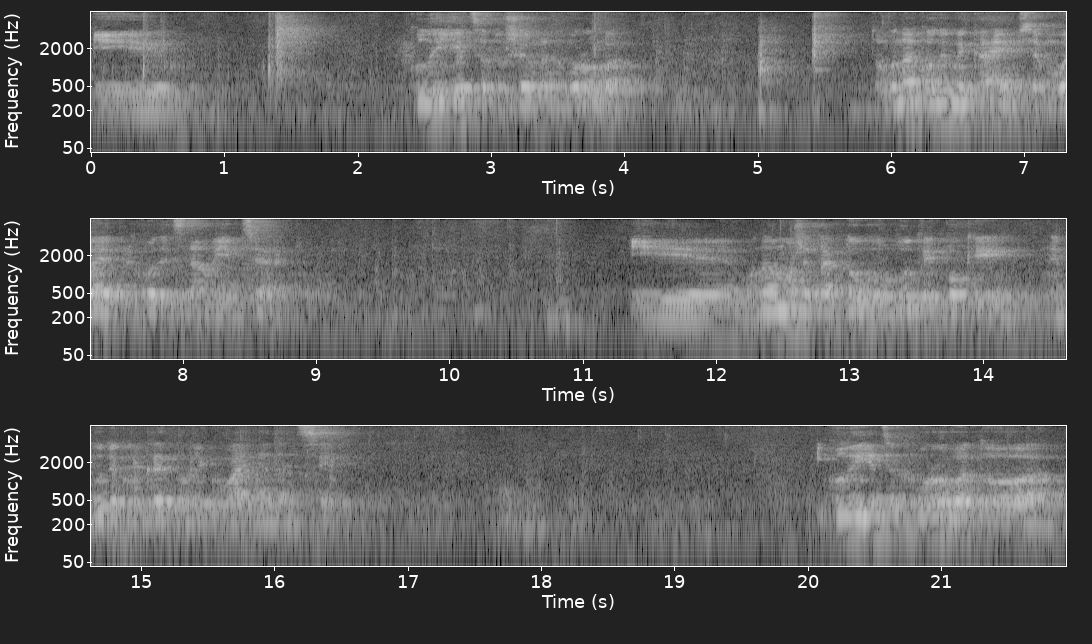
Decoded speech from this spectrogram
І коли є ця душевна хвороба, вона, коли ми каємося, буває, приходить з нами і в церкву. І вона може так довго бути, поки не буде конкретного лікування над цим. І коли є ця хвороба, то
